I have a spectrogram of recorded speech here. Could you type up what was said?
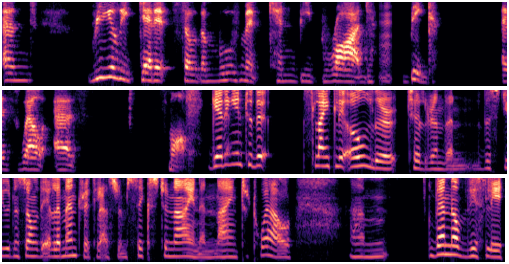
And really get it so the movement can be broad, mm. big, as well as small. Getting steps. into the slightly older children than the students of the elementary classroom, six to nine and nine to 12. Um, then obviously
